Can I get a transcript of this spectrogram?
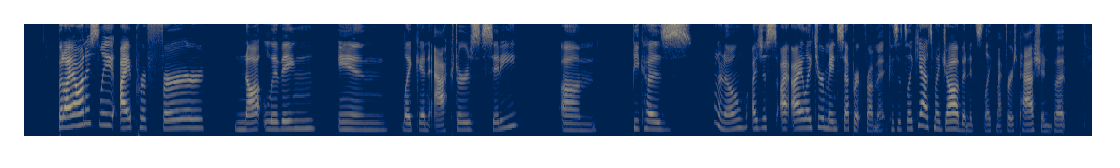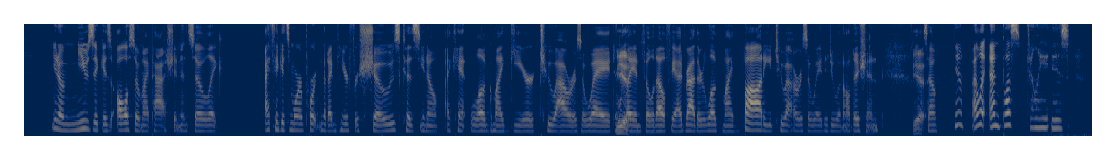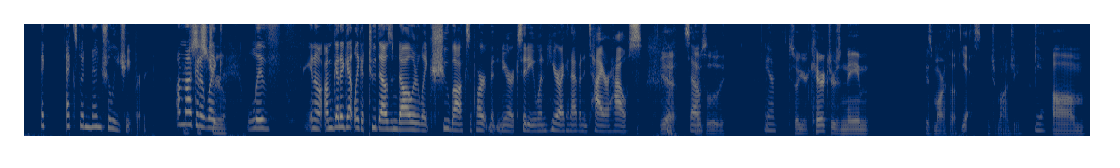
but I honestly I prefer not living in like an actor's city, um, because I don't know. I just I, I like to remain separate from it because it's like yeah, it's my job and it's like my first passion, but you know, music is also my passion, and so like I think it's more important that I'm here for shows because you know I can't lug my gear two hours away to Yeah. play in Philadelphia. I'd rather lug my body two hours away to do an audition. yeah. So yeah, I like and plus Philly is e- exponentially cheaper. I'm not gonna like true. live you know i'm gonna get like a $2000 like shoebox apartment in new york city when here i can have an entire house Yeah. So, absolutely. yeah. So your character's name is Martha yes in Jumanji. Yeah. Um.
